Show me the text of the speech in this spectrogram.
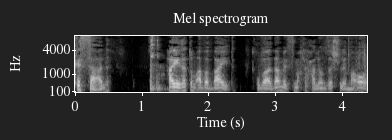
כיצד? הייתה טומאה בבית ובאדם וישמח לחלון זה שלמאור,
